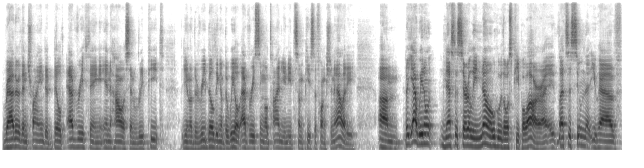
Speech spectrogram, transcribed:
rather than trying to build everything in-house and repeat you know, the rebuilding of the wheel every single time you need some piece of functionality. Um, but yeah, we don't necessarily know who those people are. Right? Let's assume that you have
